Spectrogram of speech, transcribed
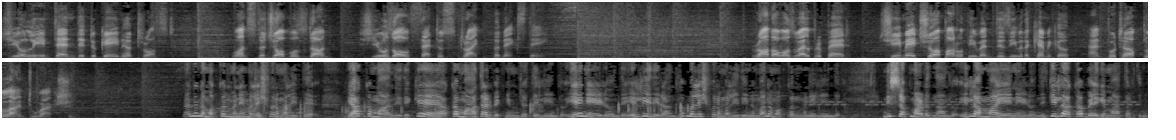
she only intended to gain her trust. Once the job was done, she was all set to strike the next day. Radha was well prepared She made sure Parvati went dizzy with the chemical and put her plan to action. ನಾನು ನಮ್ಮ ಅಕ್ಕನ ಮನೆ ಮಲ್ಲೇಶ್ವರಮಲ್ಲಿದ್ದೆ ಯಾಕಮ್ಮ ಅಂದಿದ್ದಕ್ಕೆ ಅಕ್ಕ ಮಾತಾಡ್ಬೇಕು ನಿಮ್ಮ ಜೊತೆಲಿ ಅಂದ್ಲು ಏನು ಹೇಳು ಅಂದೆ ಎಲ್ಲಿದ್ದೀರಾ ಅಂದ್ಲು ಮಲ್ಲೇಶ್ವರಮಲ್ಲಿ ಇದ್ದೀನಮ್ಮ ನಮ್ಮ ಅಕ್ಕನ ಮನೇಲಿ ಅಂದೆ ಡಿಸ್ಟರ್ಬ್ ಮಾಡೋದು ನಾನು ಇಲ್ಲ ಅಮ್ಮ, ಏನು ಹೇಳು? ಅಂದಿತ್ತು ಅಕ್ಕ, ಬೆಳಗ್ಗೆ ಮಾತಾಡ್ತೀನಿ.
